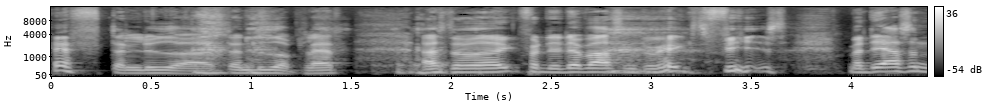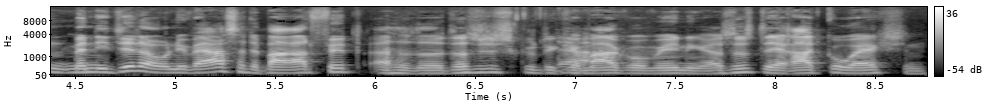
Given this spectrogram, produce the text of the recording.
kæft, den lyder, den lyder plat. altså, det ved ikke, for det er bare sådan, du kan ikke spise. Men det er sådan, men i det der univers er det bare ret fedt. Altså, der, der synes jeg, det giver Ja. meget god mening, og jeg synes, det er ret god action.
